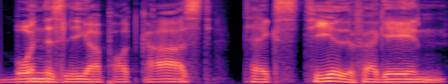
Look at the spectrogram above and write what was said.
Bundesliga-Podcast Textilvergehen.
